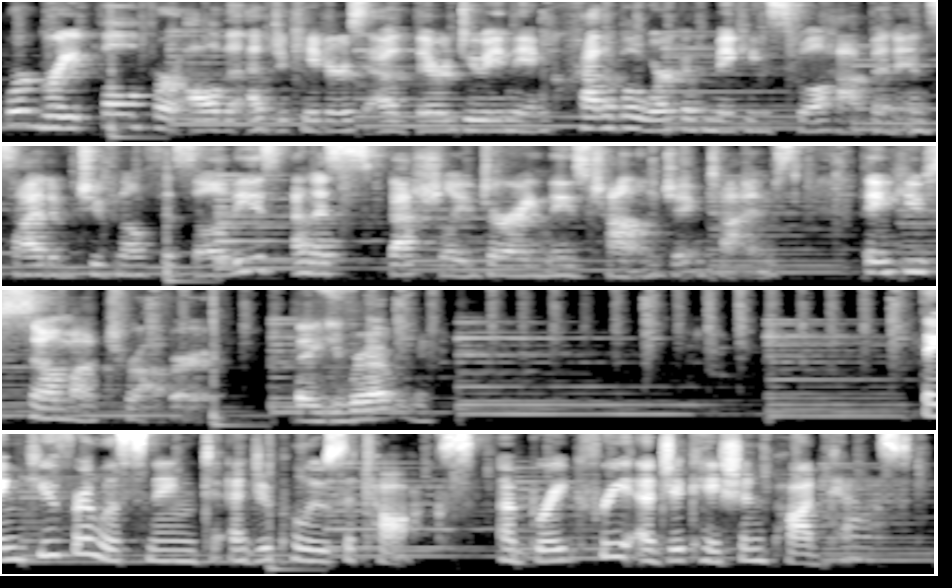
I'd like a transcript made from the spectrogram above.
We're grateful for all the educators out there doing the incredible work of making school happen inside of juvenile facilities, and especially during these challenging times. Thank you so much, Robert. Thank you for having me. Thank you for listening to Edupalooza Talks, a break free education podcast.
